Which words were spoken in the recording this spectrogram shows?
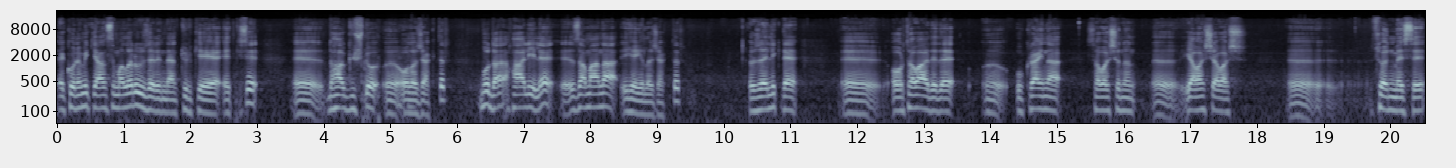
ekonomik yansımaları üzerinden Türkiye'ye etkisi e, daha güçlü e, olacaktır. Bu da haliyle e, zamana yayılacaktır. Özellikle e, orta vadede e, Ukrayna savaşının e, yavaş yavaş e, sönmesi,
